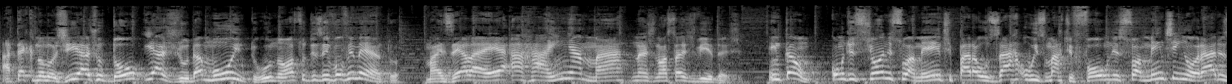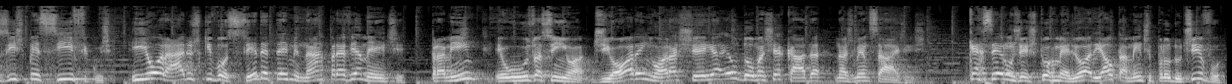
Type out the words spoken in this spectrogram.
a tecnologia ajudou e ajuda muito o nosso desenvolvimento, mas ela é a rainha má nas nossas vidas. Então, condicione sua mente para usar o smartphone somente em horários específicos e horários que você determinar previamente. Para mim, eu uso assim, ó, de hora em hora cheia eu dou uma checada nas mensagens. Quer ser um gestor melhor e altamente produtivo?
